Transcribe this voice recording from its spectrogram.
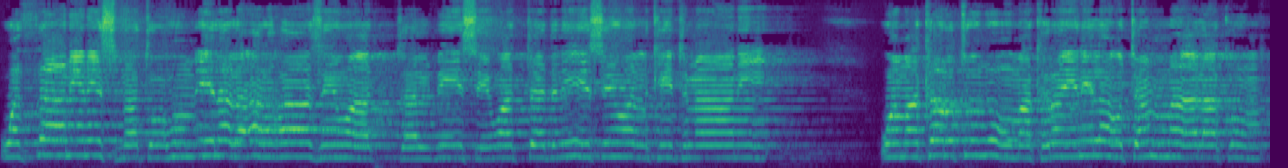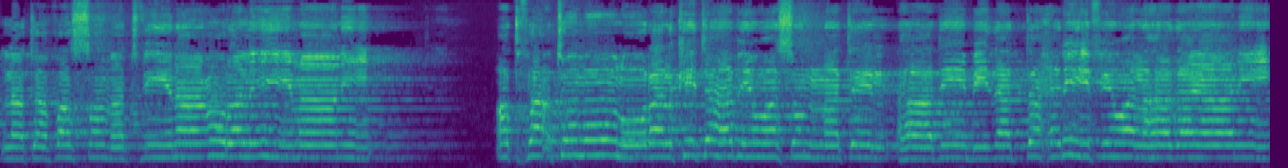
والثاني نسبتهم إلى الألغاز والتلبيس والتدليس والكتمان. ومكرتم مكرين لو تم لكم لتفصمت فينا عرى الإيمان. أطفأتم نور الكتاب وسنة الهادي بذا التحريف والهذيان.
